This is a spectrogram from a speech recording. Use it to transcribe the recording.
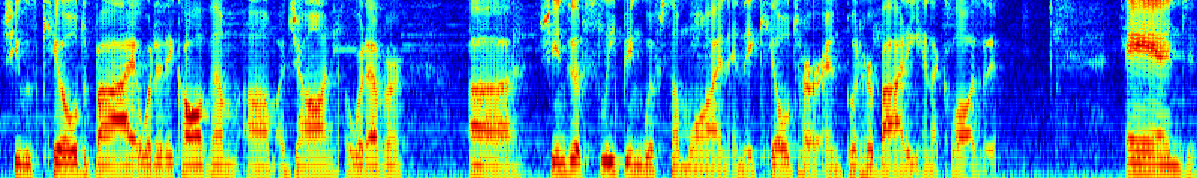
She was killed by, what do they call them? Um, a John or whatever. Uh, she ended up sleeping with someone and they killed her and put her body in a closet. And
